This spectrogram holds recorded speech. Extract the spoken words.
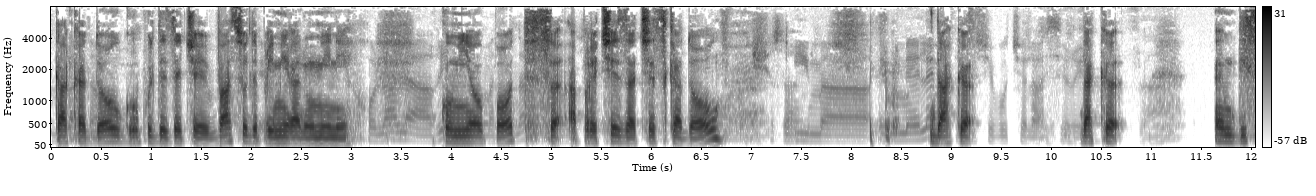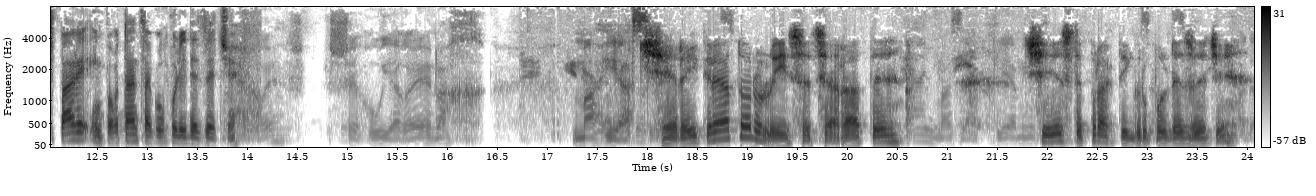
ca cadou grupul de 10, vasul de primire a luminii. Cum eu pot să apreciez acest cadou? Dacă, dacă îmi dispare importanța grupului de 10. Cerei Creatorului să-ți arate ce este practic grupul de 10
